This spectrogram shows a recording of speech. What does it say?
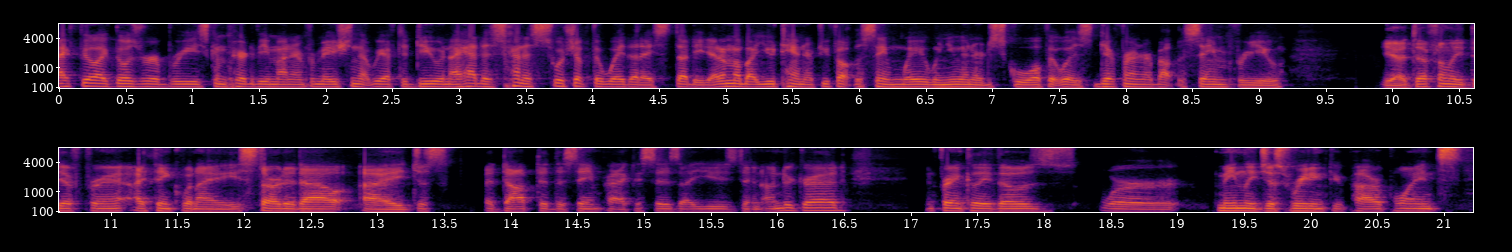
I feel like those were a breeze compared to the amount of information that we have to do. And I had to kind of switch up the way that I studied. I don't know about you, Tanner, if you felt the same way when you entered school, if it was different or about the same for you. Yeah, definitely different. I think when I started out, I just adopted the same practices I used in undergrad. And frankly, those were mainly just reading through PowerPoints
